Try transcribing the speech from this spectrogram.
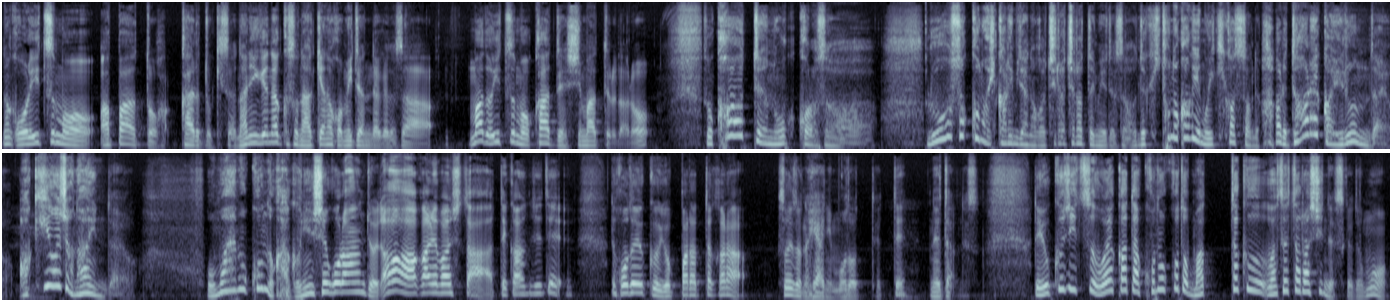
なんか俺いつもアパート帰るときさ何気なくその空き家の子見てんだけどさ窓いつもカーテン閉まってるだろ？そのカーテンの奥からさろうそくの光みたいなのがチラチラって見えてさで人の影も行き交ってたんだよ。あれ誰かいるんだよ。空き家じゃないんだよ。お前も今度確認してごらんって言われて、ああ、わかりましたって感じで、で、程よく酔っ払ったから、それぞれの部屋に戻ってって寝たんです。で、翌日、親方はこのこと全く忘れたらしいんですけども、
